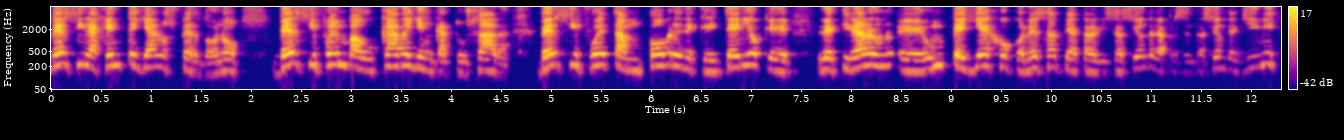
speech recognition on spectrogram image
ver si la gente ya los perdonó, ver si fue embaucada y engatusada, ver si fue tan pobre de criterio que le tiraron eh, un pellejo con esa teatralización de la presentación del Jimmy,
